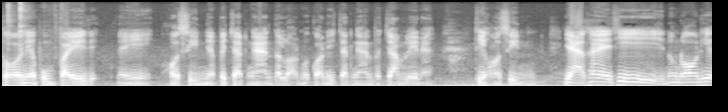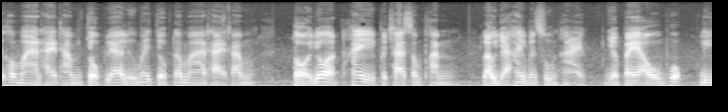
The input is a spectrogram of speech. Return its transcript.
ชเนี่ยผมไปในหอศิลป์เนี่ยไปจัดงานตลอดเมื่อก่อนนี่จัดงานประจำเลยนะที่หอศิลป์อยากให้ที่น้องๆที่เขามาถ่ายทำจบแล้วหรือไม่จบถ้ามาถ่ายทำต่อยอดให้ประชาสัมพันธ์ เราอย่าให้มันสูญหาย อย่าไปเอาพวกรี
